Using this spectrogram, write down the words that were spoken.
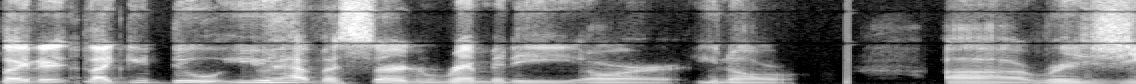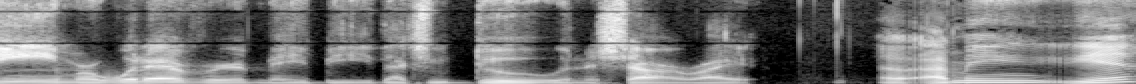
Like, like you do, you have a certain remedy or you know, uh, regime or whatever it may be that you do in the shower, right? Uh, I mean, yeah.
